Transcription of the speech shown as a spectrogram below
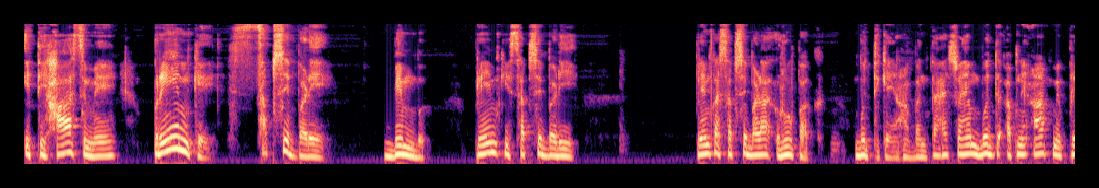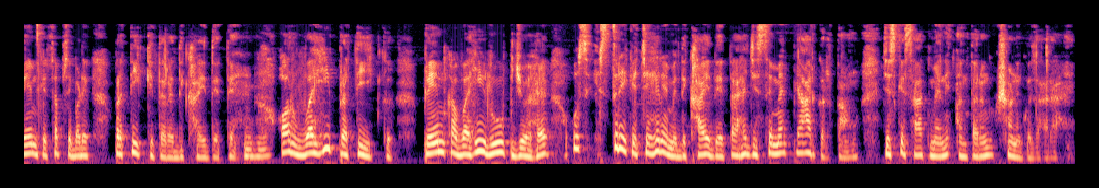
इतिहास में प्रेम के सबसे बड़े बिंब प्रेम की सबसे बड़ी प्रेम का सबसे बड़ा रूपक। बुद्ध के यहाँ बनता है। स्वयं बुद्ध अपने आप में प्रेम के सबसे बड़े प्रतीक की तरह दिखाई देते हैं। और वही प्रतीक प्रेम का वही रूप जो है उस स्त्री के चेहरे में दिखाई देता है जिससे मैं प्यार करता हूँ जिसके साथ मैंने अंतरंग क्षण गुजारा है।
